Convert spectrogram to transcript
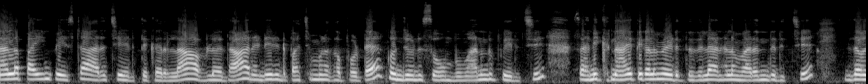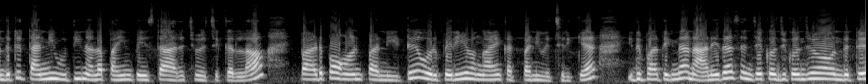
நல்லா பைன் பேஸ்ட்டாக அரைச்சி எடுத்துக்கிறலாம். அவ்வளோதான் ரெண்டே ரெண்டு பச்சை மிளகா போட்டேன். கொஞ்சோண்டு சோம்பு. மறந்து போயிடுச்சு சனிக்கு ஞாயிற்றுக்கிழமை எடுத்ததில்ல. அதனால் மறந்துடுச்சு இதை வந்துட்டு தண்ணி ஊற்றி நல்லா பைன் பேஸ்ட்டாக அரைச்சி வச்சுக்கிறலாம். இப்போ அடுப்பை ஆன் பண்ணிவிட்டு ஒரு பெரிய வெங்காயம் கட் பண்ணி வச்சுருக்கேன். இது பார்த்திங்கன்னா நானே தான் செஞ்சேன். கொஞ்சம் கொஞ்சம் வந்துட்டு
